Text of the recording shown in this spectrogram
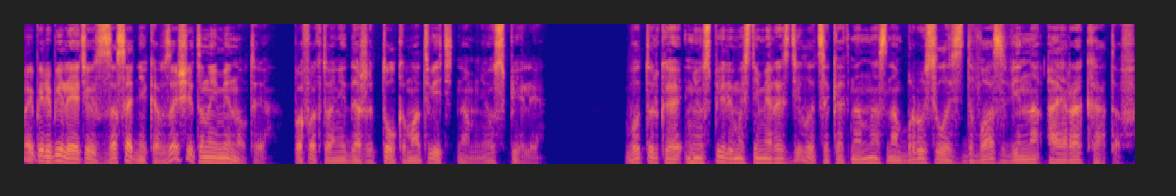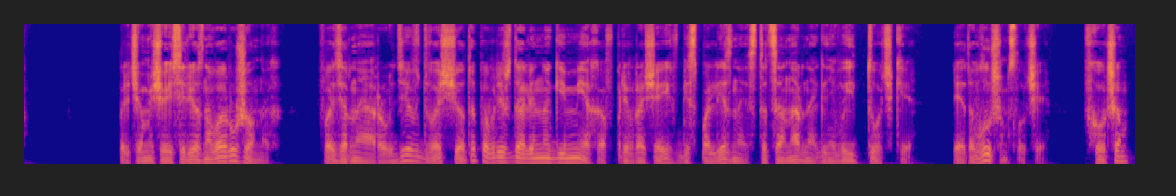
Мы перебили этих засадников за считанные минуты. По факту они даже толком ответить нам не успели. Вот только не успели мы с ними разделаться, как на нас набросилось два звена аэрокатов. Причем еще и серьезно вооруженных. Фазерные орудия в два счета повреждали ноги мехов, превращая их в бесполезные стационарные огневые точки. И это в лучшем случае. В худшем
